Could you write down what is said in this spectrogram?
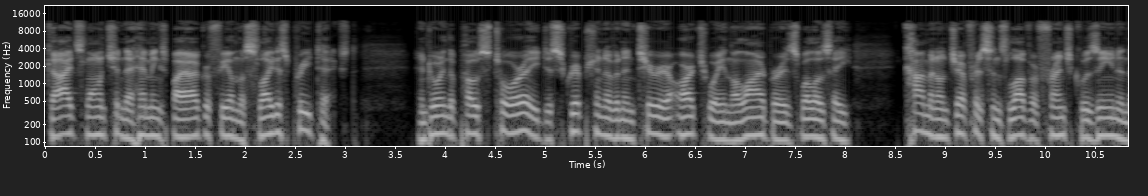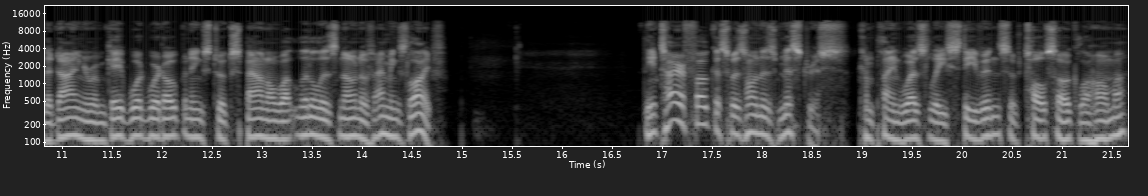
Guides launch into Hemings' biography on the slightest pretext, and during the post tour, a description of an interior archway in the library, as well as a comment on Jefferson's love of French cuisine in the dining room, gave Woodward openings to expound on what little is known of Hemings' life. The entire focus was on his mistress, complained Wesley Stevens of Tulsa, Oklahoma.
